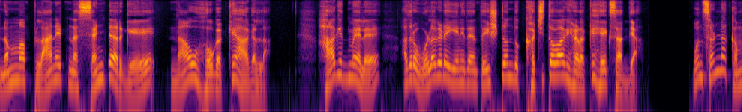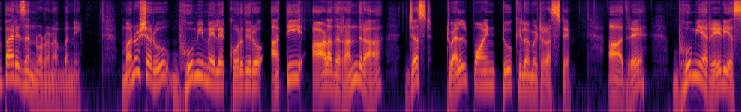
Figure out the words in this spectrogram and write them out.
ನಮ್ಮ ಪ್ಲಾನೆಟ್ನ ಸೆಂಟರ್ಗೆ ನಾವು ಹೋಗಕ್ಕೆ ಆಗಲ್ಲ. ಹಾಗಿದ್ಮೇಲೆ ಅದರ ಒಳಗಡೆ ಏನಿದೆ ಅಂತ ಇಷ್ಟೊಂದು ಖಚಿತವಾಗಿ ಹೇಳಕ್ಕೆ ಹೇಗೆ ಸಾಧ್ಯ? ಒಂದ್ ಸಣ್ಣ ಕಂಪ್ಯಾರಿಸನ್ ನೋಡೋಣ ಬನ್ನಿ. ಮನುಷ್ಯರು ಭೂಮಿ ಮೇಲೆ ಕೊರೆದಿರೋ ಅತಿ ಆಳದ ರಂಧ್ರ just twelve point two kilometre ಅಷ್ಟೇ. ಆದ್ರೆ ಭೂಮಿಯ ರೇಡಿಯಸ್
